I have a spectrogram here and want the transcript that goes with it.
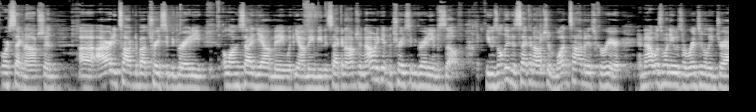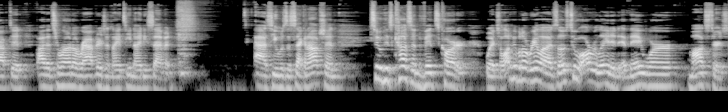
or second option. Uh, I already talked about Tracy McGrady alongside Yao Ming, with Yao Ming being the second option. Now I'm going to get into Tracy McGrady himself. He was only the second option one time in his career, and that was when he was originally drafted by the Toronto Raptors in 1997. As he was the second option to his cousin Vince Carter, which a lot of people don't realize those two are related, and they were monsters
